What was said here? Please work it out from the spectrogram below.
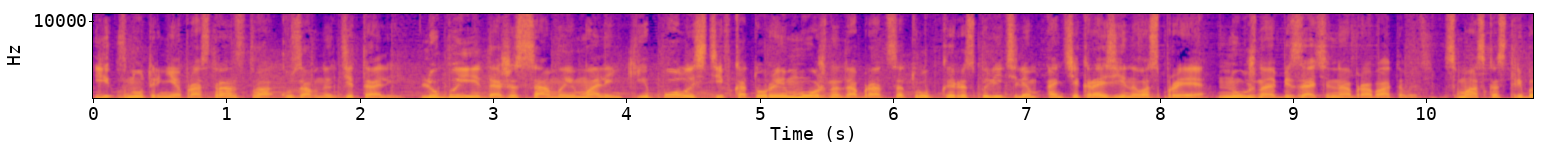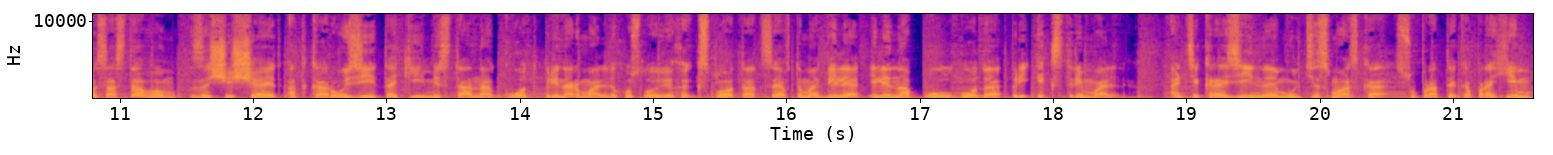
и внутреннее пространство кузовных деталей. Любые, даже самые маленькие полости, в которые можно добраться трубкой-распылителем антикоррозийного спрея, нужно обязательно обрабатывать. Смазка с трибосоставом защищает от коррозии такие места на год при нормальных условиях эксплуатации автомобиля или на полгода при экстремальных. Антикоррозийная мультисмазка Смазка Супротек Апрахим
